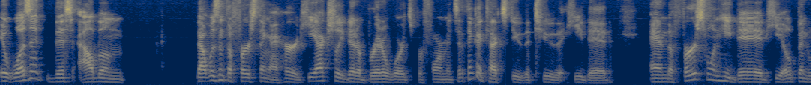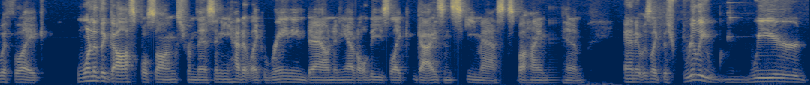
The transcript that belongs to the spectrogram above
It wasn't this album. That wasn't the first thing I heard. He actually did a Brit Awards performance. I think I texted you the two that he did. And the first one he did, he opened with like one of the gospel songs from this, and he had it like raining down, and he had all these like guys in ski masks behind him. And it was like this really weird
